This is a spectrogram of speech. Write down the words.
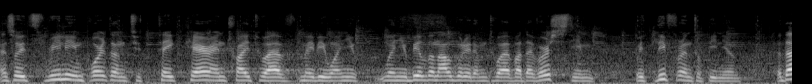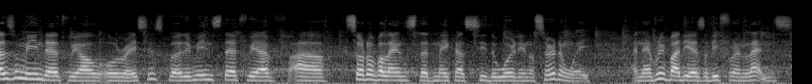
And so it's really important to take care and try to have maybe when you, when you build an algorithm to have a diverse team with different opinion. It doesn't mean that we are all racist, but it means that we have uh, sort of a lens that make us see the world in a certain way. And everybody has a different lens.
